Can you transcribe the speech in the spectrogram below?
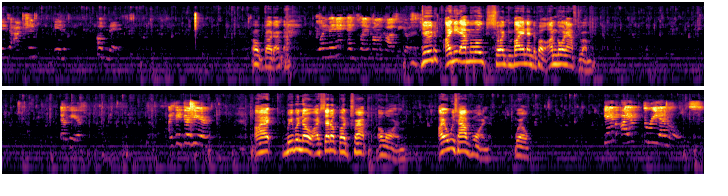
Into action in a minute. Oh god, I'm. One minute and Player Kamikaze goes into Dude, I need emeralds so I can buy an ender pearl. I'm going after them. They're here. I think they're here. I. We would know. I set up a trap alarm. I always have one. Well, Gabe, I have three emeralds.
